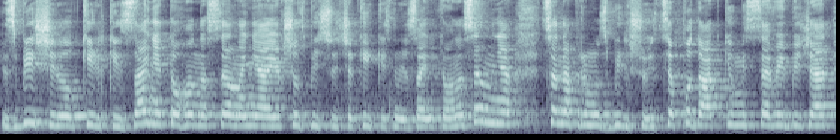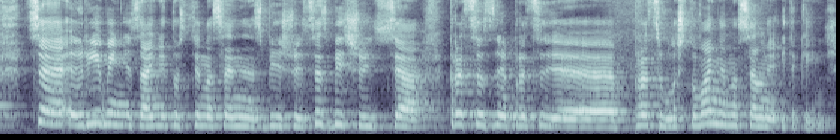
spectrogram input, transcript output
збільшили кількість зайнятого населення. Якщо збільшується кількість зайнятого населення, це напряму збільшується податки в місцевий бюджет, це рівень зайнятості населення збільшується, збільшується е, працевлаштування населення і таке інше.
